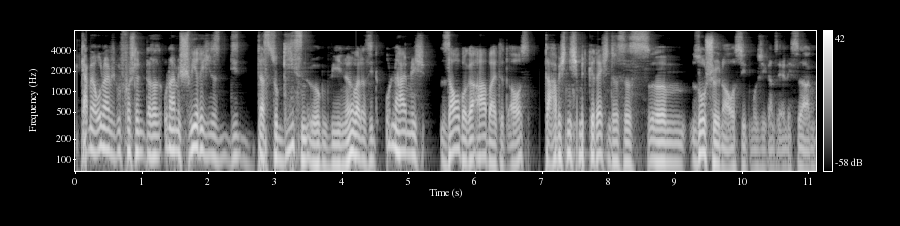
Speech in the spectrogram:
ich kann mir unheimlich gut vorstellen, dass es unheimlich schwierig ist, die, das zu gießen irgendwie, ne? weil das sieht unheimlich sauber gearbeitet aus. Da habe ich nicht mit gerechnet, dass das ähm, so schön aussieht, muss ich ganz ehrlich sagen.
